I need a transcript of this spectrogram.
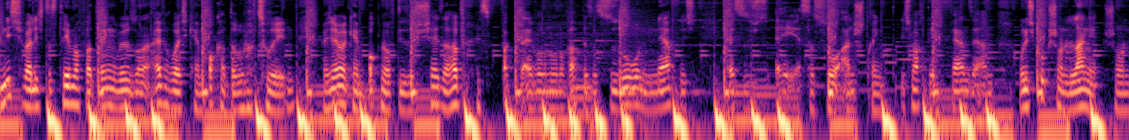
Nicht, weil ich das Thema verdrängen will, sondern einfach, weil ich keinen Bock habe, darüber zu reden. Weil ich einfach keinen Bock mehr auf diese Scheiße habe. Es fuckt einfach nur noch ab. Es ist so nervig. Es ist, ey, es ist so anstrengend. Ich mache den Fernseher an und ich gucke schon lange, schon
